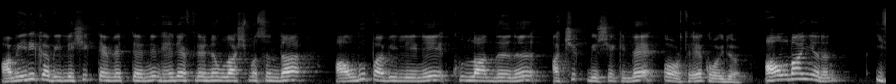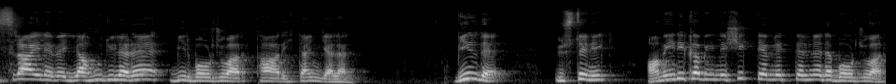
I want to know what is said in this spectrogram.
Amerika Birleşik Devletleri'nin hedeflerine ulaşmasında Avrupa Birliği'ni kullandığını açık bir şekilde ortaya koydu. Almanya'nın İsrail'e ve Yahudilere bir borcu var tarihten gelen. Bir de üstelik Amerika Birleşik Devletleri'ne de borcu var.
